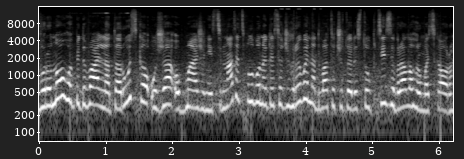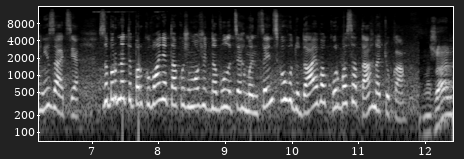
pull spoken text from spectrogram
Вороного, Підвальна та Руська уже обмежені. 17,5 тисяч гривень на 24 стовпці зібрала громадська організація. Заборонити паркування також можуть на вулицях Гменцинського, Дудаєва, Курбаса та Гнатюка. На жаль,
